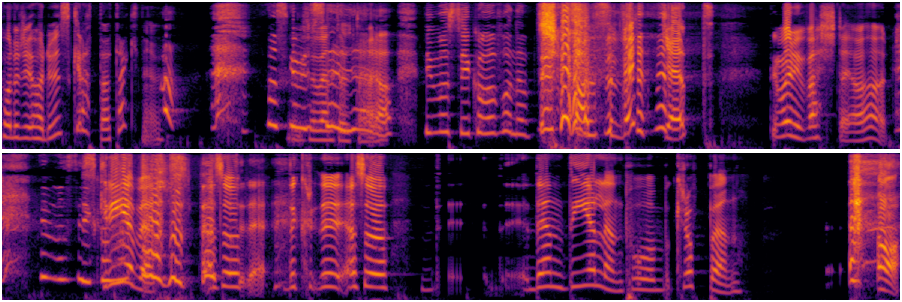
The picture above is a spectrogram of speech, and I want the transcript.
Håller du, har du en skrattattack nu? Vad ska Vi säga då? Vi måste ju komma på något bättre. Könsvecket! Det var det värsta jag har hört. Vi måste ju komma Skrevet! på något bättre. Alltså, the, the, alltså, den delen på kroppen. Ja,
